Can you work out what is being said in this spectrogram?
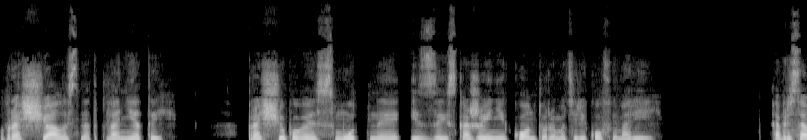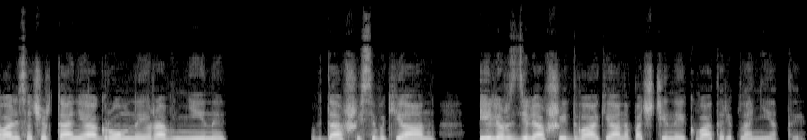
вращалась над планетой, прощупывая смутные из-за искажений контуры материков и морей. Обрисовались очертания огромной равнины, вдавшейся в океан или разделявшей два океана почти на экваторе планеты.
